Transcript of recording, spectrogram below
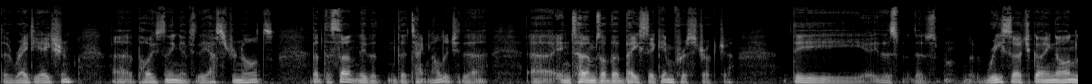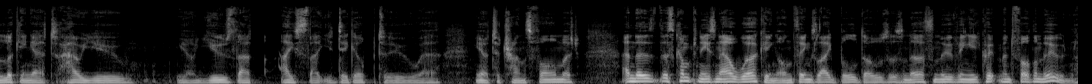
the radiation uh, poisoning of the astronauts. But there's certainly the, the technology there uh, in terms of a basic infrastructure. The, there's, there's research going on looking at how you you know use that ice that you dig up to uh, you know to transform it and there's, there's companies now working on things like bulldozers and earth moving equipment for the moon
